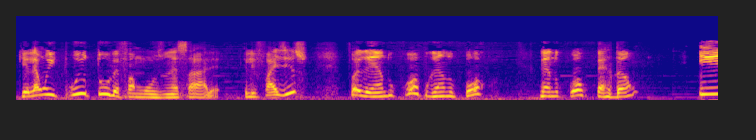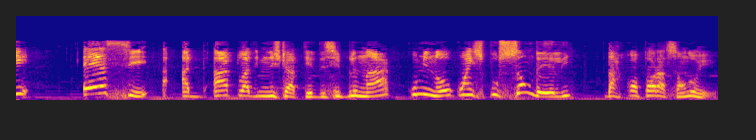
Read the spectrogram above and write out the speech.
que ele é um youtuber famoso nessa área, ele faz isso, foi ganhando corpo, ganhando pouco, ganhando corpo, perdão, e esse ato administrativo disciplinar culminou com a expulsão dele da corporação do Rio.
